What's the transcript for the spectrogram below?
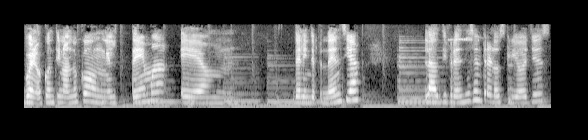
Bueno, continuando con el tema em, de la independencia, las diferencias entre los criollos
